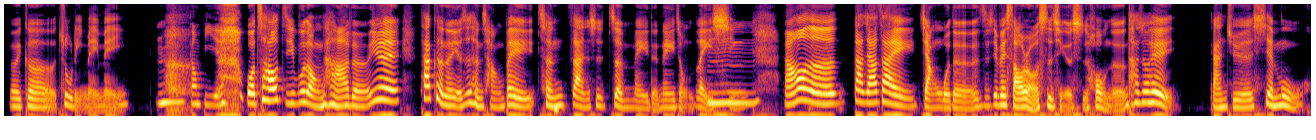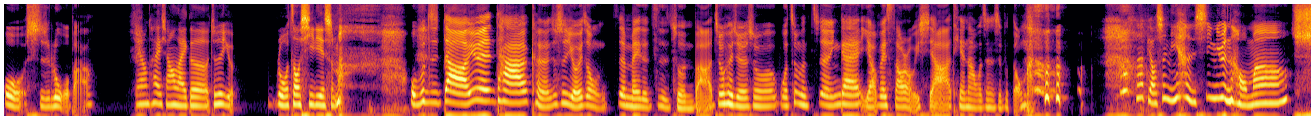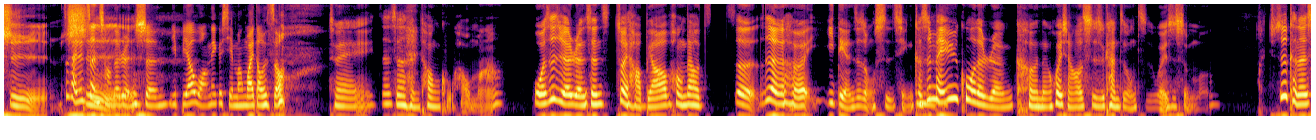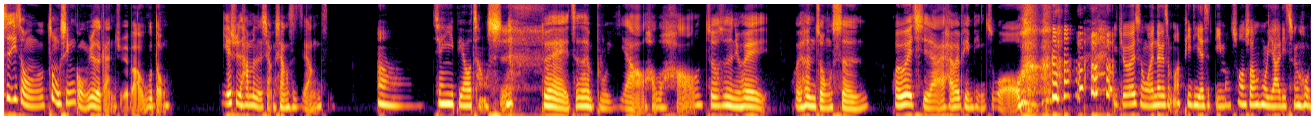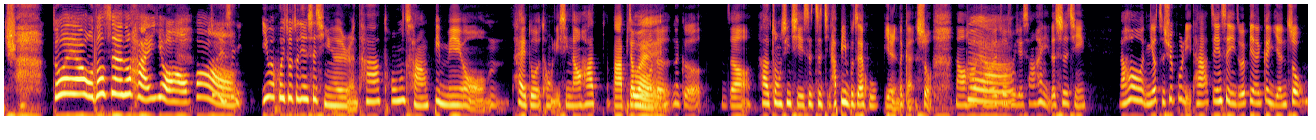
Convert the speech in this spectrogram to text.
有一个助理妹妹，嗯，刚毕业，我超级不懂他的，因为他可能也是很常被称赞是正妹的那一种类型。嗯然后呢，大家在讲我的这些被骚扰的事情的时候呢，他就会感觉羡慕或失落吧。怎样？他也想要来个就是有裸照系列是吗？我不知道啊，因为他可能就是有一种正妹的自尊吧，就会觉得说我这么正，应该也要被骚扰一下。天哪，我真的是不懂。那表示你很幸运好吗？是，这才是正常的人生，你不要往那个邪门歪道走。对，这真的很痛苦，好吗？我是觉得人生最好不要碰到这任何一点这种事情。可是没遇过的人可能会想要试试看这种滋味是什么，就是可能是一种众星拱月的感觉吧，我不懂。也许他们的想象是这样子，嗯，建议不要尝试。对，真的不要，好不好？就是你会悔恨终生，回味起来还会频频做哦。你就会成为那个什么 PTSD 吗？创伤后压力症候群。对呀、我到现在都还有，好不好？重点是你，因为会做这件事情的人，他通常并没有嗯太多的同理心，然后他把比较多的那个。你知道，他的重心其实是自己，他并不在乎别人的感受，然后他可能会做出一些伤害你的事情，然后你又持续不理他，这件事情只会变得更严重。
